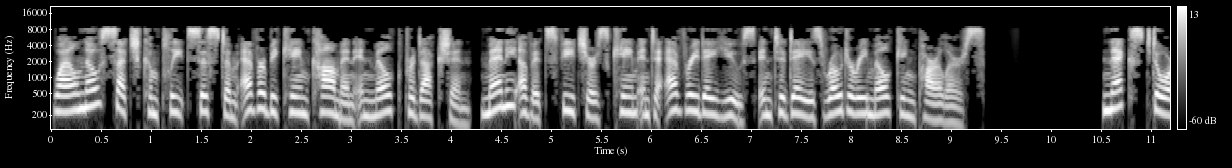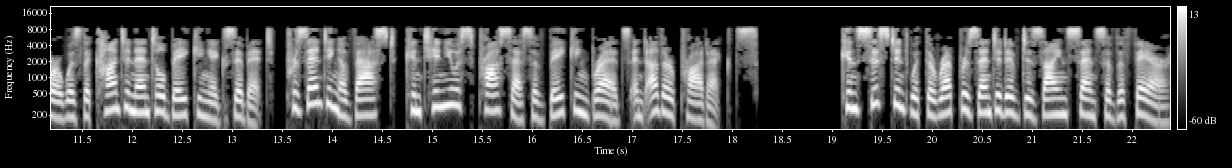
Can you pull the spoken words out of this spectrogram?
While no such complete system ever became common in milk production, many of its features came into everyday use in today's rotary milking parlors. Next door was the Continental Baking Exhibit, presenting a vast, continuous process of baking breads and other products. Consistent with the representative design sense of the fair,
